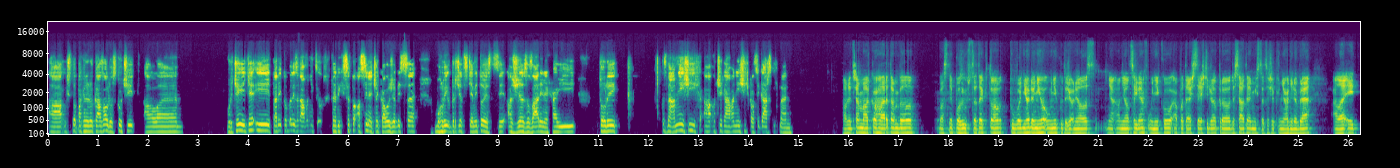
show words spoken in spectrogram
a už to pak nedokázal doskočit, ale Určitě i tady to byli závodníci, od kterých se to asi nečekalo, že by se mohli udržet s těmito jezdci a že za zády nechají tolik známějších a očekávanějších klasikářských men. Hlavně třeba Marko Haller tam byl vlastně pozůstatek toho původního denního úniku, takže on měl, on měl celý den v úniku a poté se ještě dal pro desáté místo, což je pro ně hodně dobré, ale i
